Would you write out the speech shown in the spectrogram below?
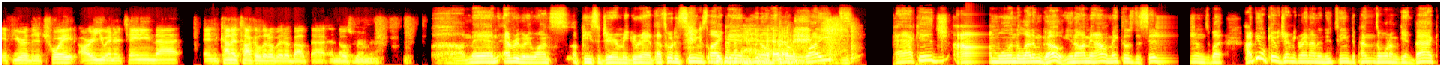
if you're the Detroit? Are you entertaining that? And kind of talk a little bit about that and those rumors. Oh man, everybody wants a piece of Jerami Grant. That's what it seems like. And you know, for the right package, I'm willing to let him go. You know, I mean, I don't make those decisions, but I'd be okay with Jerami Grant on a new team. Depends on what I'm getting back.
